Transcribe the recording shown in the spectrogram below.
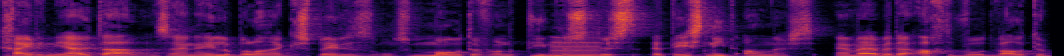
Ga je er niet uithalen. Dat zijn hele belangrijke spelers. Dat is onze motor van het team. Dus, Mhm. dus het is niet anders. En wij hebben daarachter bijvoorbeeld Wouter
